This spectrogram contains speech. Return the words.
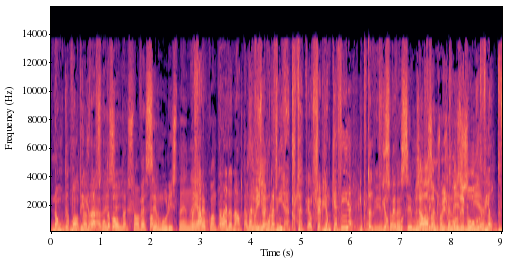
não, não, ter ido à segunda nada. Se- volta. se não houvesse Semur, isso nem- nem era conta. Não era, não. Está Mas bem, mas havia. Semur havia. Portanto, eles sabiam que havia e, portanto, Havia, deviam se ter... Mas já lá vamos mesmo com existia. Deviam- deviam-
